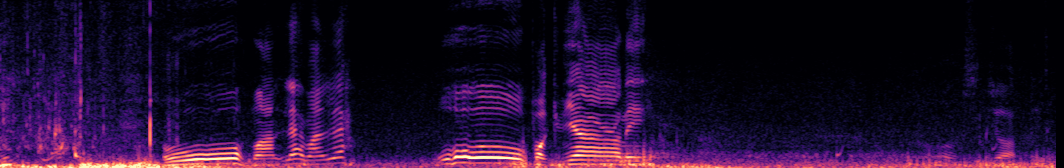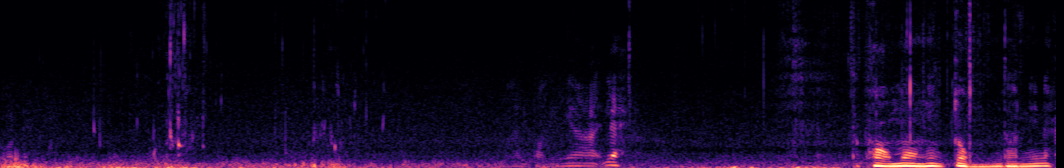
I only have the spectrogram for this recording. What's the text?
หึโอ้มาแล้วมาแล้ว โอ้ปากกิญานี่โอ้สุดยอดเลยทุกคนมันปากกิญาอีกแล้ว ถ้าพอมองยัง จมตอนนี้นะ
